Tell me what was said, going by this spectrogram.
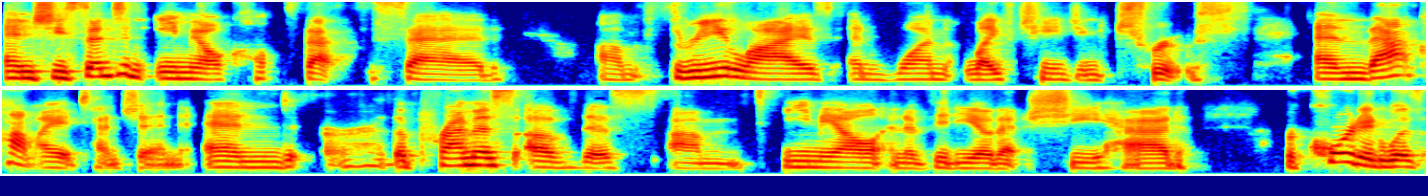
And she sent an email that said, um, Three lies and one life changing truth. And that caught my attention. And the premise of this um, email and a video that she had recorded was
